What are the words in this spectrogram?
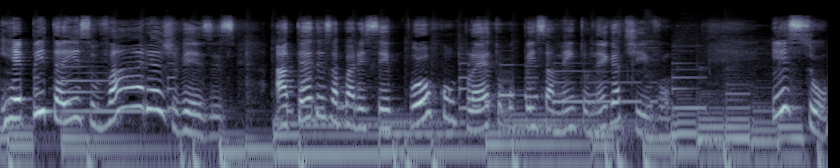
E repita isso várias vezes até desaparecer por completo o pensamento negativo. Isso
